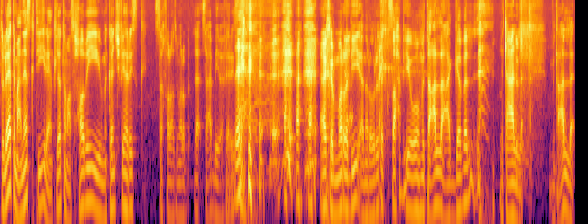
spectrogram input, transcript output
طلعت مع ناس كتير يعني طلعت مع اصحابي ما كانش فيها risk. استغفر الله العظيم يا رب. لا ساعات بيبقى فيها risk. آخر مرة دي أنا وريتك صاحبي وهو متعلق على الجبل. متعلق. متعلق.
